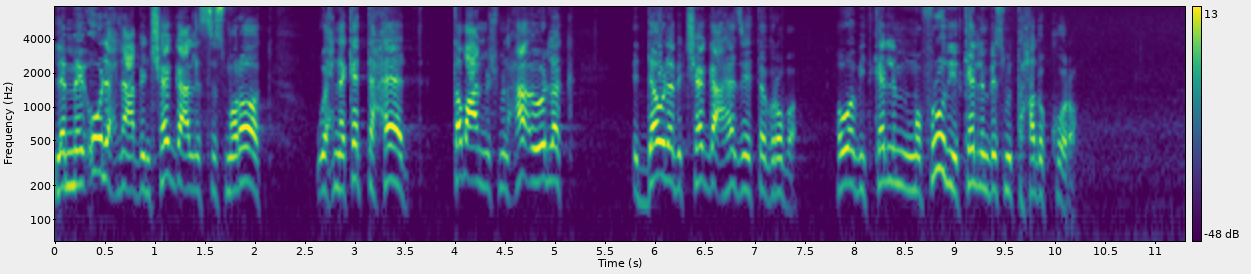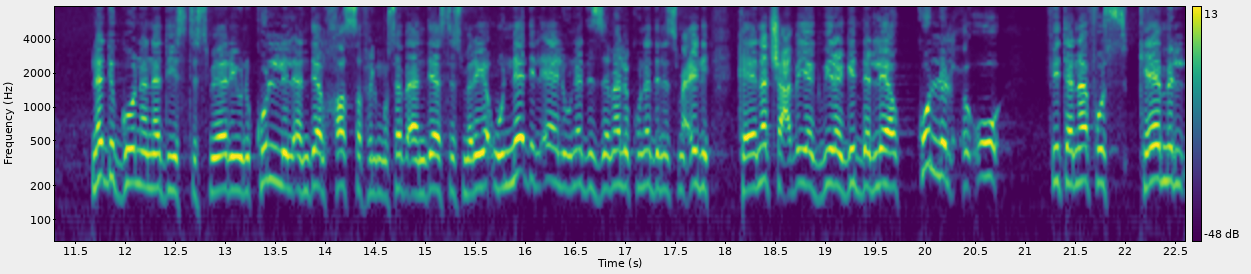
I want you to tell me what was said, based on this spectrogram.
لما يقول إحنا بنشجع الاستثمارات وإحنا كاتحاد طبعا مش من حقه يقول لك الدولة بتشجع هذه التجربة. هو بيتكلم المفروض يتكلم باسم اتحاد الكورة. نادي الجونة نادي استثماري وكل الأندية الخاصة في المسابقة أندية استثمارية والنادي الأهلي ونادي الزمالك ونادي الإسماعيلي كيانات شعبية كبيرة جدا ليها كل الحقوق في تنافس كامل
